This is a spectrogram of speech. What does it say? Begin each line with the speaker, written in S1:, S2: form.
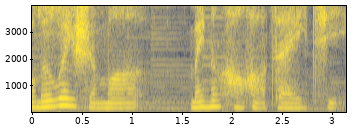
S1: 我们为什么没能好好在一起？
